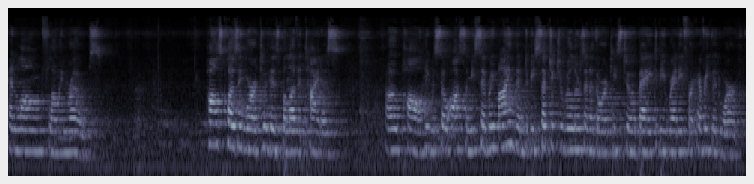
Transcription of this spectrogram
and long flowing robes. Paul's closing word to his beloved Titus. Oh, Paul, he was so awesome. He said, Remind them to be subject to rulers and authorities, to obey, to be ready for every good work,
